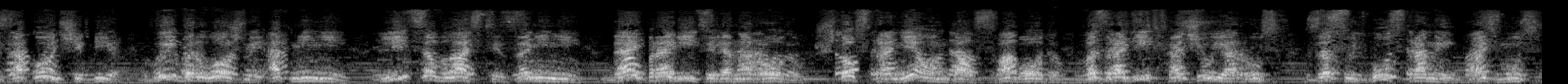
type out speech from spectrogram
закончи пир, Выбор ложный отмени, Лица власти замени, Дай правителя народу, Что в стране он дал свободу. Возродить хочу я Русь, За судьбу страны возьмусь.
